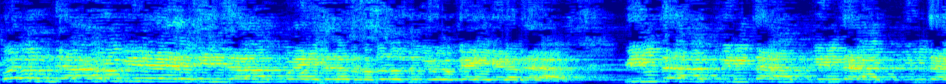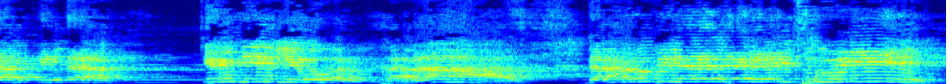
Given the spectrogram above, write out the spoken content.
पण दारू पिण्याची जात पैशाचा सदुपयोग काही करतात? पितात पितात पितात पितात पितात. किडनी लिव्हर खलास. दारू पिण्याच्या घरी चोरी.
